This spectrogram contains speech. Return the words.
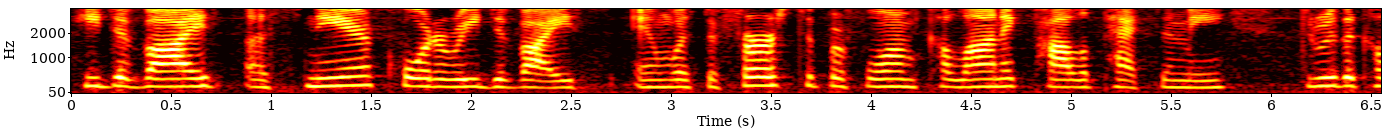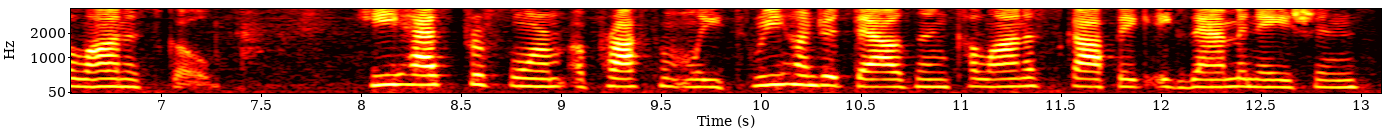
he devised a snare cautery device and was the first to perform colonic polypectomy through the colonoscope. He has performed approximately 300,000 colonoscopic examinations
